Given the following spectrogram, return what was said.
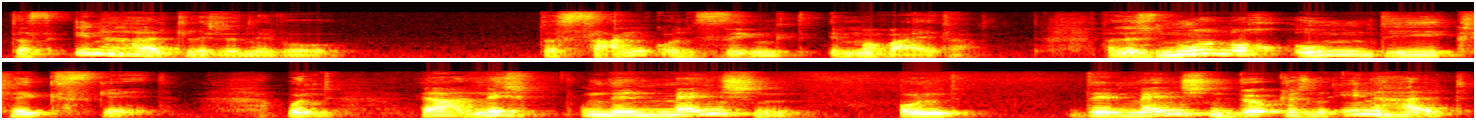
Das inhaltliche Niveau das sank und sinkt immer weiter, weil es nur noch um die Klicks geht und ja, nicht um den Menschen und den Menschen wirklichen Inhalt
